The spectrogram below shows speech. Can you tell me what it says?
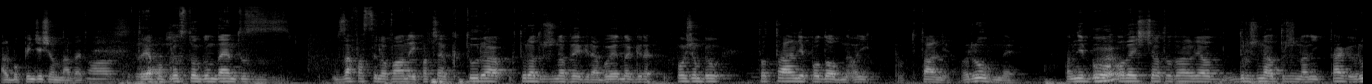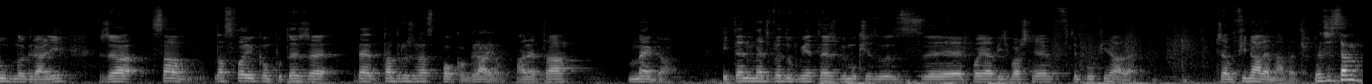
albo 50 nawet, O, to ja po prostu oglądałem to z, zafascynowany i patrzyłem, która, która drużyna wygra, bo jednak poziom był totalnie podobny, oni totalnie równy. Tam nie było Mhm. odejścia totalnie od drużyny od drużyny, oni tak równo grali, że sam na swoim komputerze te, ta drużyna spoko, grają, ale ta mega. I ten mecz według mnie też by mógł się z, z, pojawić właśnie w tym półfinale. Czy w finale nawet. Znaczy sam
